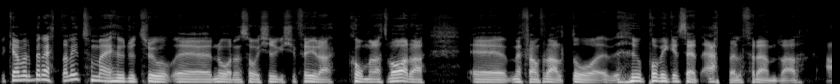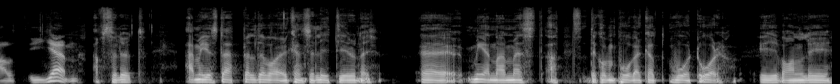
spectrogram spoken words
Du kan väl berätta lite för mig hur du tror eh, Nordens år 2024 kommer att vara. Eh, men framförallt då hur, på vilket sätt Apple förändrar allt igen. Absolut. Ja, men just Apple, det var ju kanske lite ironi eh, menar mest att det kommer påverka vårt år i vanlig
